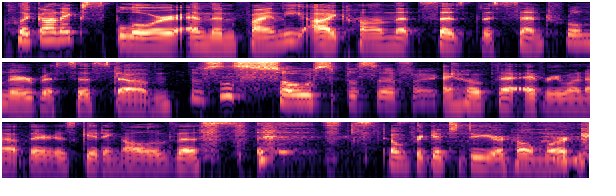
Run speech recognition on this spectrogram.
click on Explore and then find the icon that says the Central Nervous System. This is so specific. I hope that everyone out there is getting all of this. Don't forget to do your homework.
